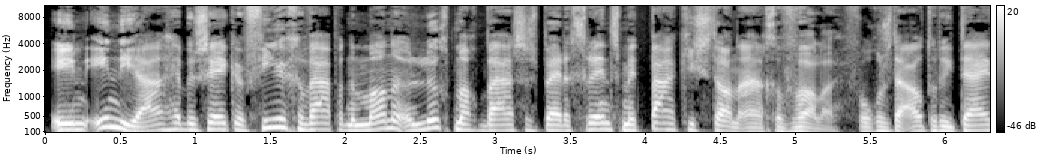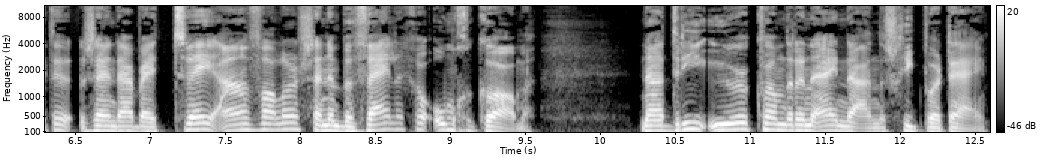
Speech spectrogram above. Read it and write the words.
In India hebben zeker vier gewapende mannen een luchtmachtbasis bij de grens met Pakistan aangevallen. Volgens de autoriteiten zijn daarbij twee aanvallers en een beveiliger omgekomen. Na drie uur kwam er een einde aan de schietpartij.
